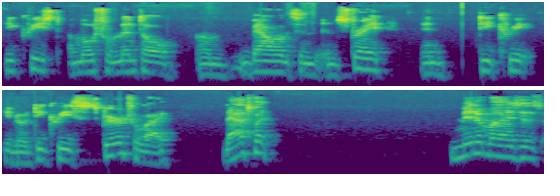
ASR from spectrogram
decreased emotional, mental um, balance and, and, strength, and decrease, you know, decrease spiritual life. That's what minimizes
